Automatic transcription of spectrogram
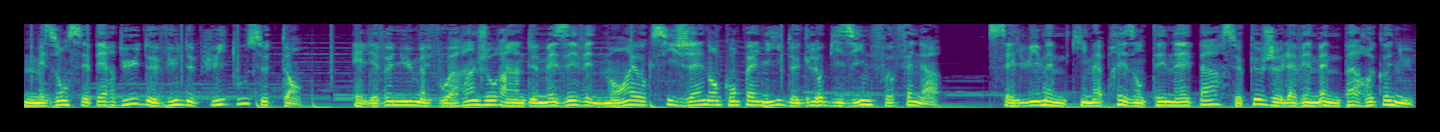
Mais on s'est perdu de vue depuis tout ce temps. Elle est venue me voir un jour à un de mes événements à Oxygène en compagnie de Globizine Fofana. C'est lui-même qui m'a présenté Ney parce que je l'avais même pas reconnu.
